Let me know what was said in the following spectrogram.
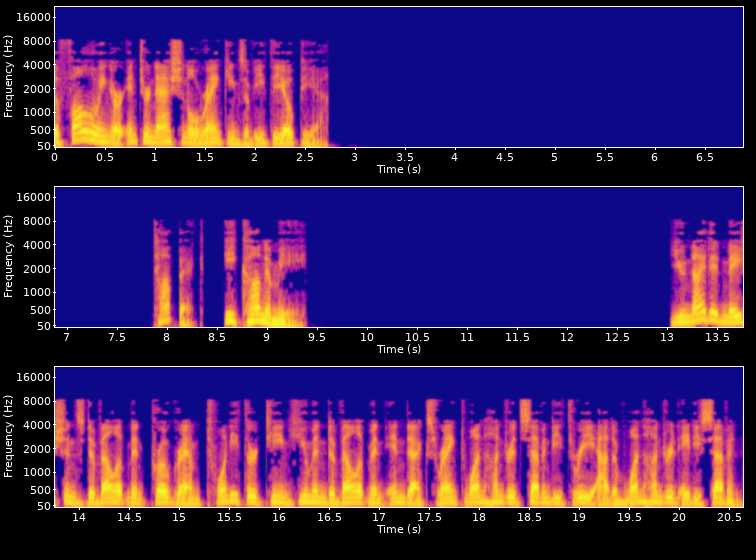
The following are international rankings of Ethiopia. Economy. United Nations Development Programme 2013 Human Development Index ranked 173 out of 187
